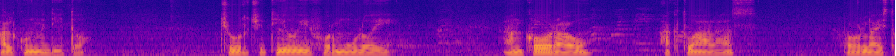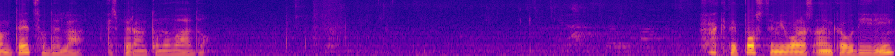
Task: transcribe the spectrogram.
alcun medito. ciurci tio i formuloi ancora o actualas por la istontezzo della Esperanto movado. Fakte poste mi volas ankaŭ diri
